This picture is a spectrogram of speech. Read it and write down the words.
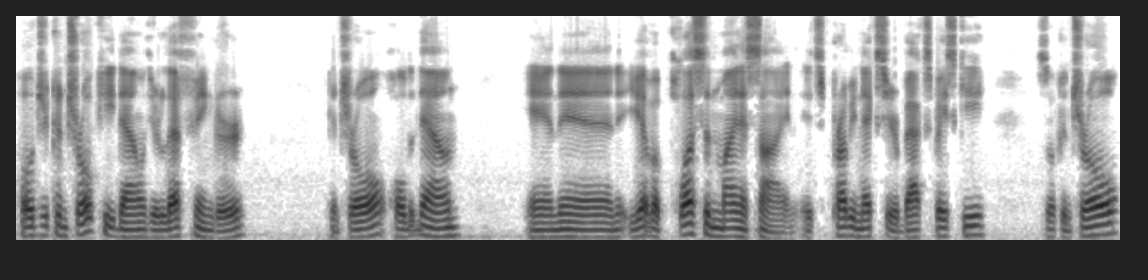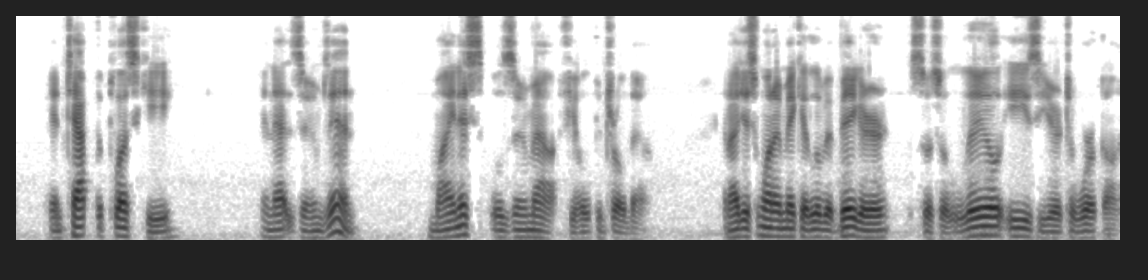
hold your control key down with your left finger. Control, hold it down, and then you have a plus and minus sign. It's probably next to your backspace key. So control and tap the plus key, and that zooms in. Minus will zoom out if you hold control down. And I just want to make it a little bit bigger so it's a little easier to work on.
